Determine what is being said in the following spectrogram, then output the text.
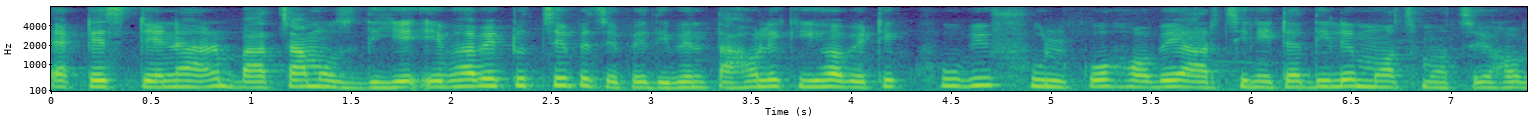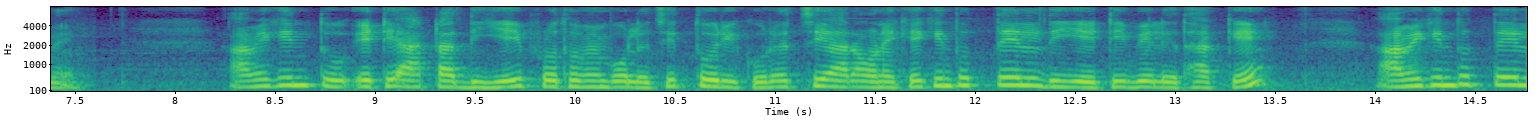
একটা স্টেনার বা চামচ দিয়ে এভাবে একটু চেপে চেপে দিবেন, তাহলে কি হবে? এটি খুবই ফুলকো হবে আর চিনিটা দিলে মচমচে হবে। আমি কিন্তু এটি আটা দিয়েই প্রথমে বলেছি, তৈরি করেছি, আর অনেকে কিন্তু তেল দিয়ে এটি বেলে থাকে। আমি কিন্তু তেল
